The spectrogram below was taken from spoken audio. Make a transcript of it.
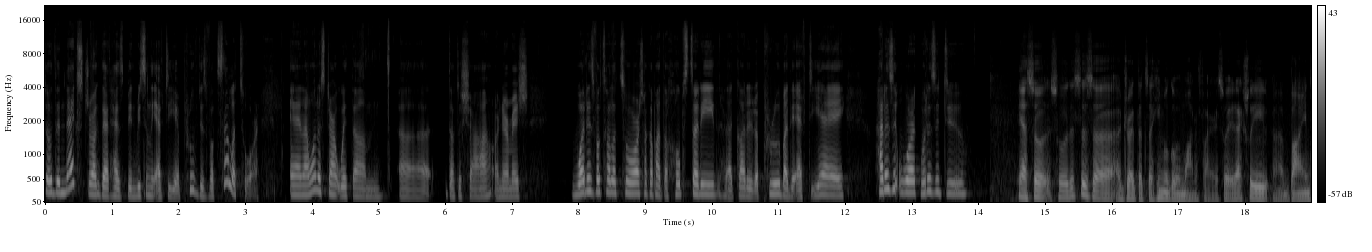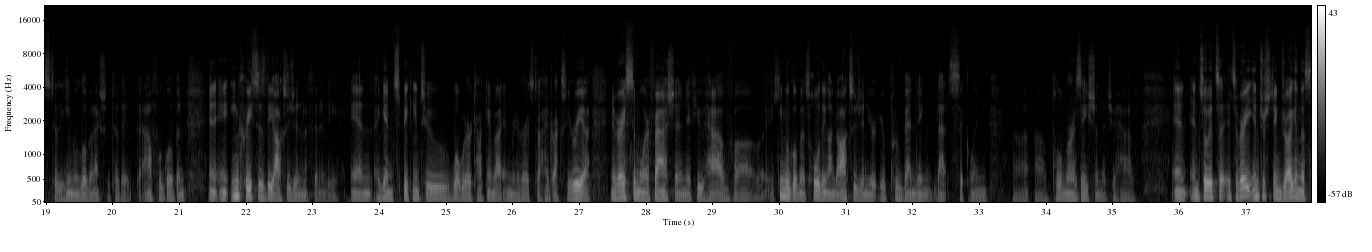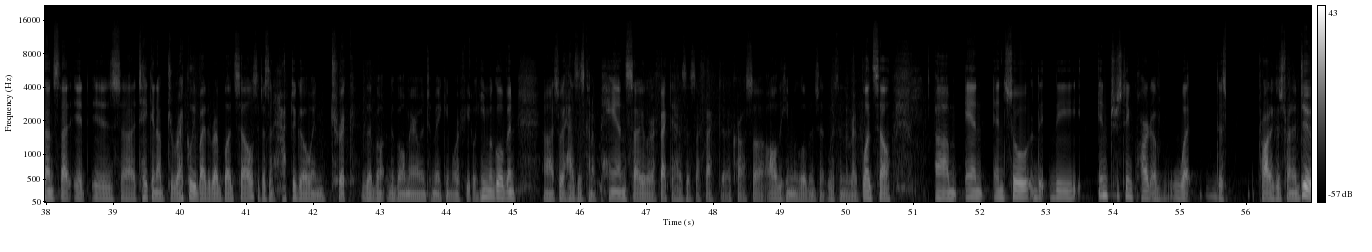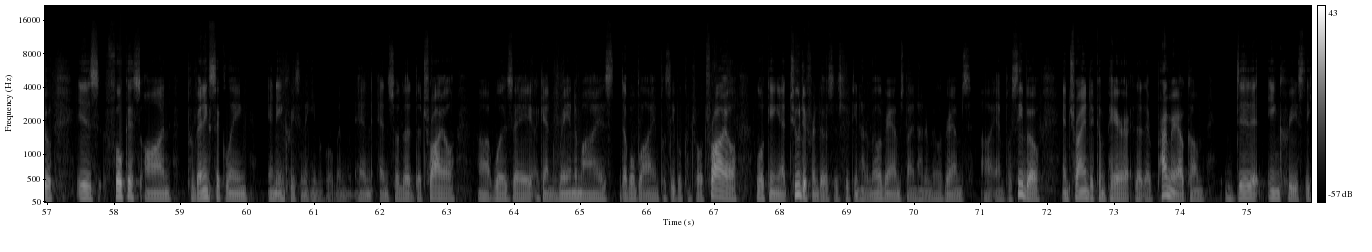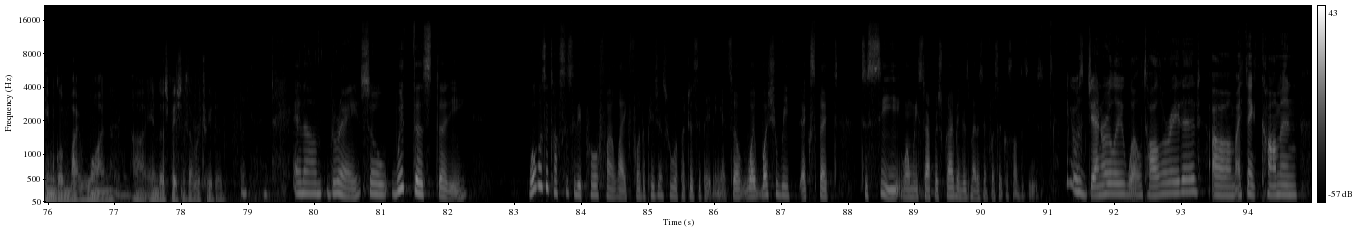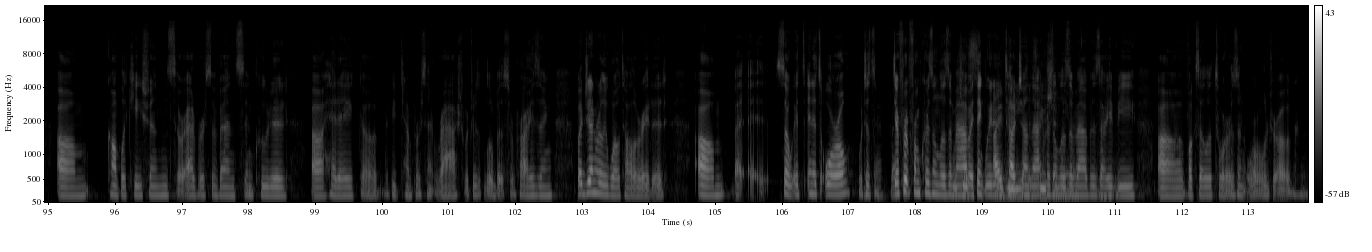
So the next drug that has been recently FDA approved is Voxelotor. And I want to start with um, uh, Dr. Shah or Nirmish. What is Voxelotor? Talk about the HOPE study that got it approved by the FDA. How does it work? What does it do? Yeah, so, so this is a, a drug that's a hemoglobin modifier. So it actually uh, binds to the hemoglobin, actually to the, the alpha globin, and it increases the oxygen affinity. And again, speaking to what we were talking about in regards to hydroxyurea, in a very similar fashion, if you have uh, hemoglobin that's holding onto oxygen, you're, you're preventing that sickling uh, uh polymerization that you have. And, and so it's a, it's a very interesting drug in the sense that it is uh, taken up directly by the red blood cells. It doesn't have to go and trick the, bo the bone marrow into making more fetal hemoglobin. Uh, so it has this kind of pan-cellular effect. It has this effect across uh, all the hemoglobins within the red blood cell. Um, and, and so the, the interesting part of what this product is trying to do is focus on preventing sickling and increasing the hemoglobin. And, and so the, the trial uh, was a, again, randomized, double-blind, placebo-controlled trial looking at two different doses, 1,500 milligrams, 900 milligrams, uh, and placebo, and trying to compare that their primary outcome, did it increase the hemoglobin by one uh, in those patients that were treated. Okay. And um, Bray, so with the study, what was the toxicity profile like for the patients who were participating in? it? So what, what should we expect to see when we start prescribing this medicine for sickle cell disease? I think it was generally well tolerated. Um, I think common um, complications or adverse events included uh, headache, uh, maybe 10% rash, which was a little bit surprising, but generally well tolerated. Um, so it's and it's oral, which is okay. different from crizanlizumab. I think we didn't IV touch on that. Crizanlizumab yeah. is mm-hmm. IV. Uh, Voxelotor is an oral drug. Mm-hmm.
